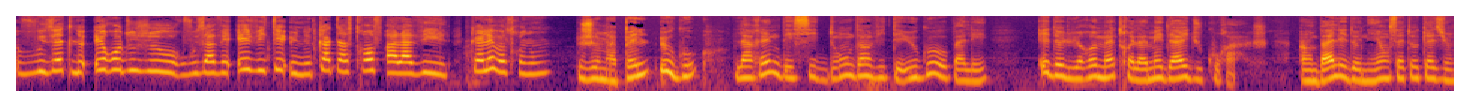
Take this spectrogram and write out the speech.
Vous êtes le héros du jour. Vous avez évité une catastrophe à la ville. Quel est votre nom? Je m'appelle Hugo. La reine décide donc d'inviter Hugo au palais et de lui remettre la médaille du courage. Un bal est donné en cette occasion.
